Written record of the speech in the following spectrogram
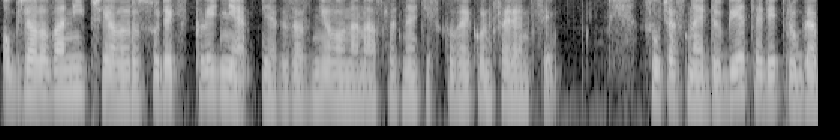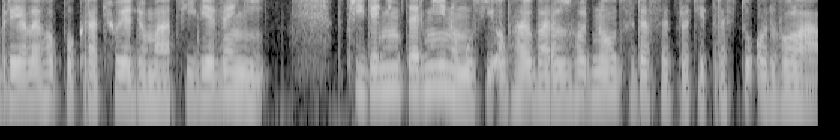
Obžalovaný přijal rozsudek klidně, jak zaznělo na následné tiskové konferenci. V současné době tedy pro Gabrieleho pokračuje domácí vězení. V třídenním termínu musí obhajoba rozhodnout, zda se proti trestu odvolá.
